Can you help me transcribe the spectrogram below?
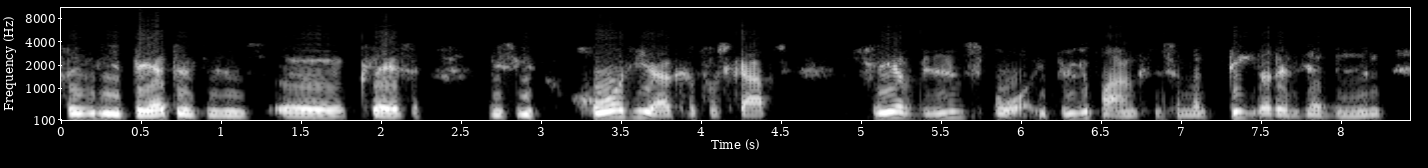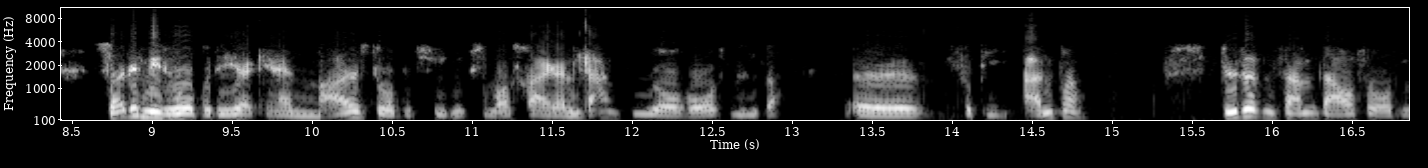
frivillige bæredygtighedsklasse, øh, hvis vi hurtigere kan få skabt flere vidensspor i byggebranchen, så man deler den her viden, så er det mit håb, at det her kan have en meget stor betydning, som også rækker langt ud over vores midler, øh, fordi andre støtter den samme dagsorden,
